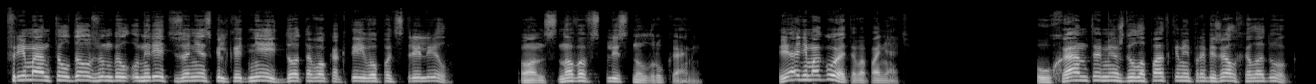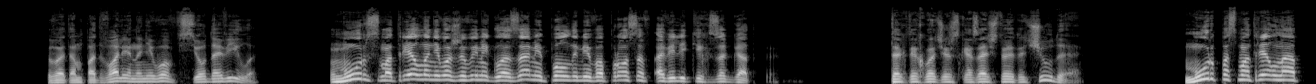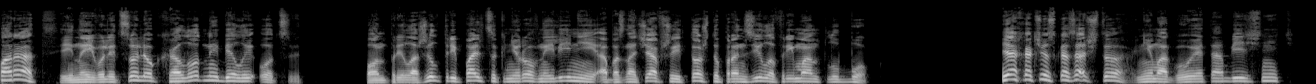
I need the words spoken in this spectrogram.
Фримантл должен был умереть за несколько дней до того, как ты его подстрелил». Он снова всплеснул руками. «Я не могу этого понять». У Ханта между лопатками пробежал холодок. В этом подвале на него все давило. Мур смотрел на него живыми глазами, полными вопросов о великих загадках. «Так ты хочешь сказать, что это чудо?» Мур посмотрел на аппарат, и на его лицо лег холодный белый отцвет. Он приложил три пальца к неровной линии, обозначавшей то, что пронзило Фримантлу бок. «Я хочу сказать, что не могу это объяснить».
